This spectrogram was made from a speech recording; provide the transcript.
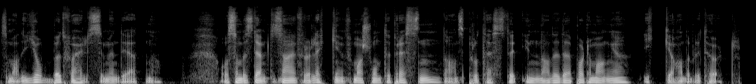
som hadde jobbet for helsemyndighetene, og som bestemte seg for å lekke informasjon til pressen da hans protester innad i departementet ikke hadde blitt hørt.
